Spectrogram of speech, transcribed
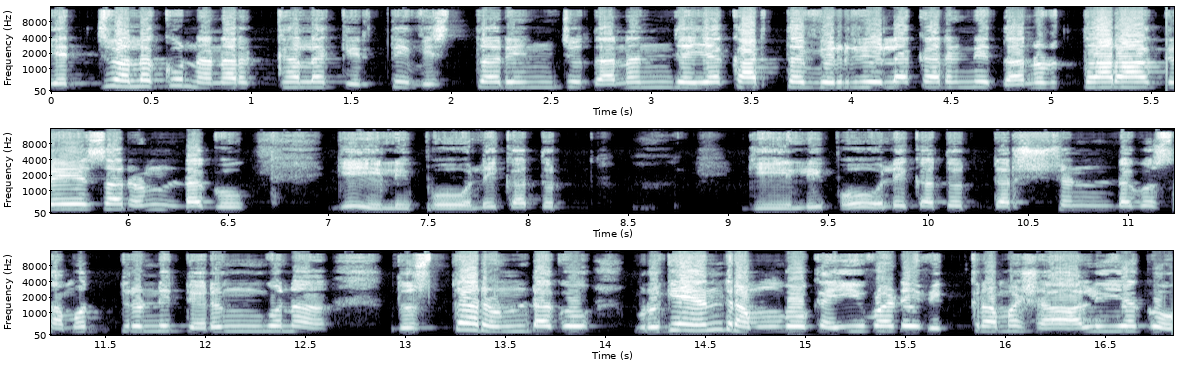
యజ్వలకు ననర్ఘల కీర్తి విస్తరించు. ధనంజయ కర్తవీర్యుల కర్ణి ధనుర్ధరాగ్రేసరుండగు గీలి పోలిక దుర్ గీలి పోలిక దుర్దర్శుండగు సముద్రుని తెరుంగున దుస్తరుండగు మృగేంద్రంబు కైవడి విక్రమశాలియగు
